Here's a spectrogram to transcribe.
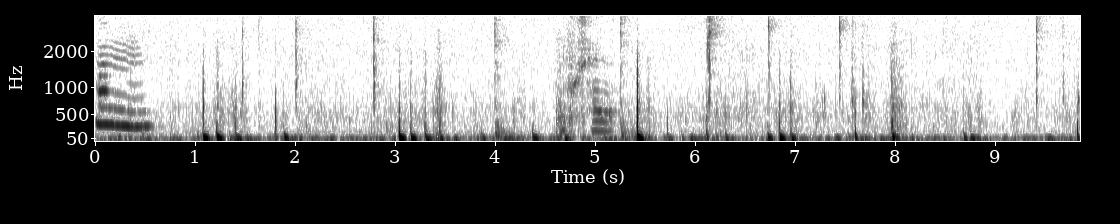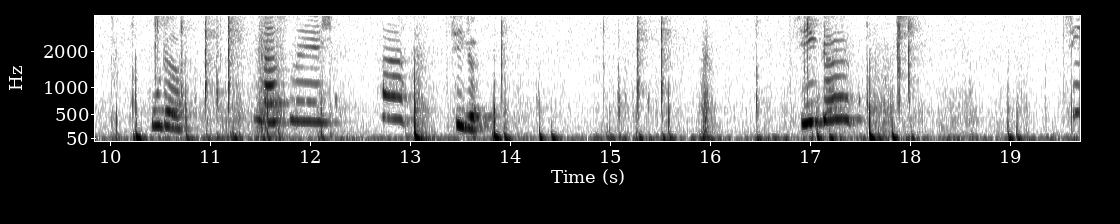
Mann. Oh, Scheiße. Bruder, lass mich. Ah, Ziege. Ziege. Ziege.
